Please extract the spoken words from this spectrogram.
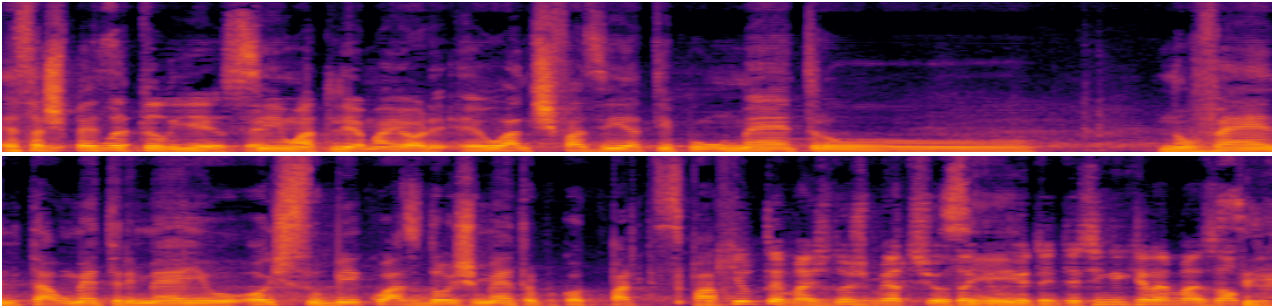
Essa espécie, um ateliê, certo? Sim, um ateliê maior. Eu antes fazia tipo um metro 90, um metro e meio. Hoje subi quase dois metros porque eu participava. Aquilo tem mais dois metros, eu tenho 1,85 aquilo é mais alto Sim.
